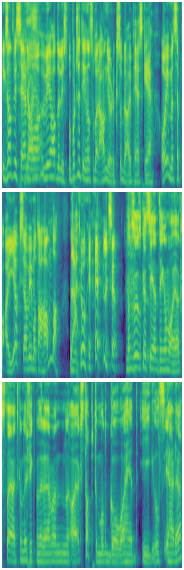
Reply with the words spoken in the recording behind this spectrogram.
Ikke sant? Vi ser nå, Ja, ja. vi hadde lyst på Pochettino, så bare han gjør det ikke så bra i PSG. Oi, men se på Ajax, ja vi må ta han da. Det er jo liksom... Men så skal jeg si en ting om Ajax. Da. Jeg vet ikke om dere fikk med dere men Ajax tapte mot Go Ahead Eagles i helga.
